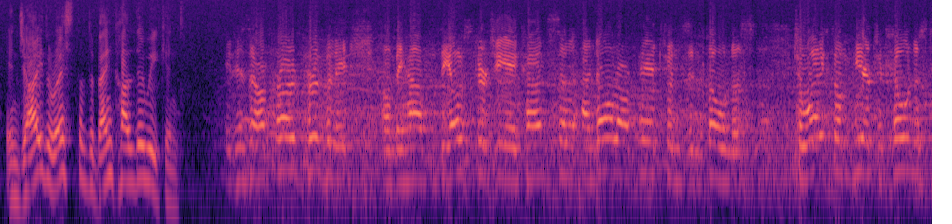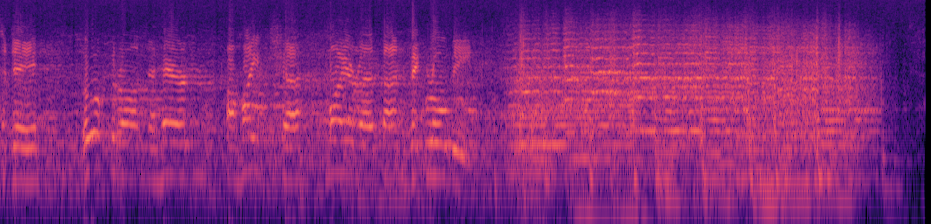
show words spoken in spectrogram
Enjoy the rest of the bank holiday weekend. It is our proud privilege on behalf of the Ulster GAA Council and all our patrons in Clones to welcome here to Clones today Uachtaráin na Haireann a Haimse Myra Van Vic Robey.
